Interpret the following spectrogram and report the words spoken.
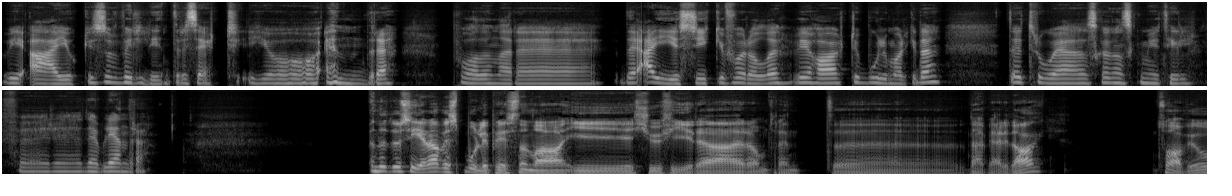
Vi er jo ikke så veldig interessert i å endre på der, det eiesyke forholdet vi har til boligmarkedet. Det tror jeg skal ganske mye til før det blir endra. Men det du sier da, hvis boligprisene da i 24 er omtrent uh, der vi er i dag, så har vi jo,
